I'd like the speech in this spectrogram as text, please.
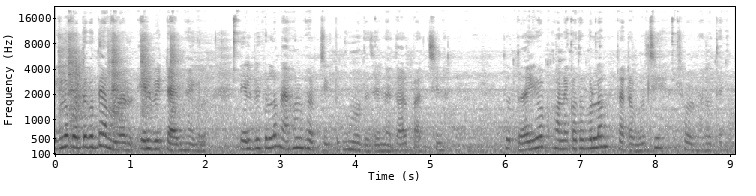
এগুলো করতে করতে আমরা এলবির টাইম হয়ে গেলো। এলবি করলাম, এখন ভাবছি একটু ঘুমোতে যাই না তো আর পারছি না। তো তাই হোক, অনেক কথা বললাম। টাটা বলছি। সবাই ভালো থেকো।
